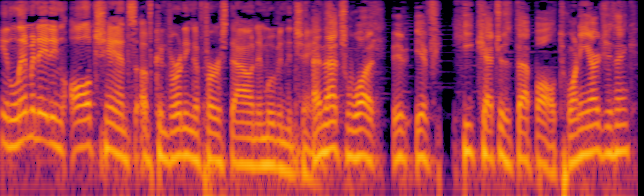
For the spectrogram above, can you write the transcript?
eliminating all chance of converting a first down and moving the chain. And that's what if, if he catches that ball, twenty yards. You think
